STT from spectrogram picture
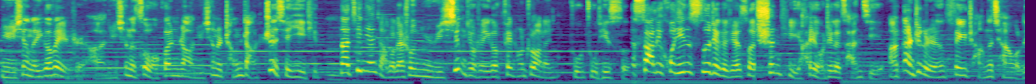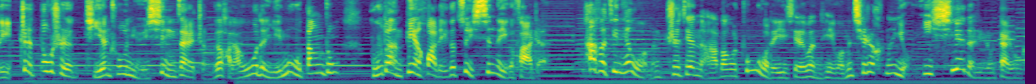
女性的一个位置啊，女性的自我关照、女性的成长这些议题，那今年角度来说，女性就是一个非常重要的主主题词。萨利霍金斯这个角色身体还有这个残疾啊，但这个人非常的强有力，这都是体现出女性在整个好莱坞的银幕当中不断变化的一个最新的一个发展。它和今天我们之间的啊，包括中国的一些问题，我们其实可能有一些的这种代入感。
